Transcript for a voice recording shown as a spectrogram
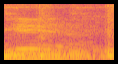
here.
